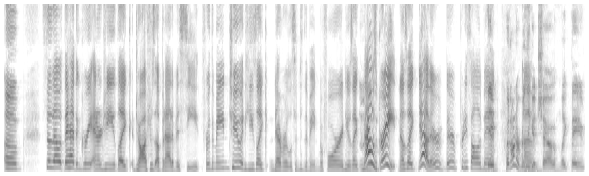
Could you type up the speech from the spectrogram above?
um, so that they had the great energy. Like Josh was up and out of his seat for the Maine too, and he's like never listened to the Maine before, and he was like, "That was Mhm. great." And I was like, "Yeah, they're they're a pretty solid band. they put on a really Um, good show. Like they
